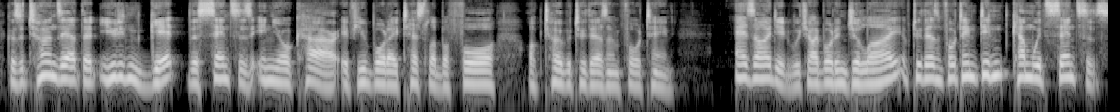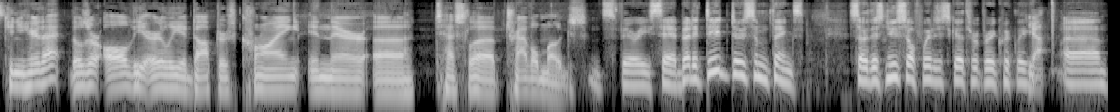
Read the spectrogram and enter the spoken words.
Because it turns out that you didn't get the sensors in your car if you bought a Tesla before October 2014. As I did, which I bought in July of 2014, didn't come with sensors. Can you hear that? Those are all the early adopters crying in their uh, Tesla travel mugs. It's very sad, but it did do some things. So this new software, just go through it very quickly. Yeah. Um,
